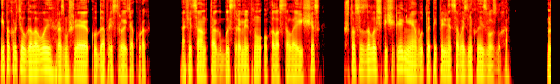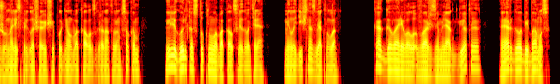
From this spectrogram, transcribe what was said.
и покрутил головой, размышляя, куда пристроить окурок. Официант так быстро мелькнул около стола и исчез, что создалось впечатление, будто пепельница возникла из воздуха. Журналист, приглашающий, поднял бокал с гранатовым соком и легонько стукнула бокал следователя. Мелодично звякнуло. Как говаривал ваш земляк Гёте, «Эрго бибамус».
